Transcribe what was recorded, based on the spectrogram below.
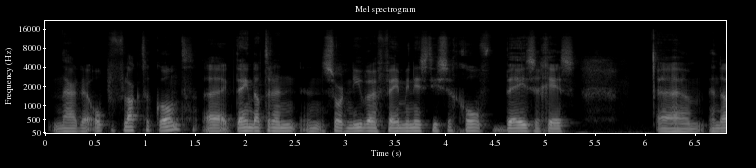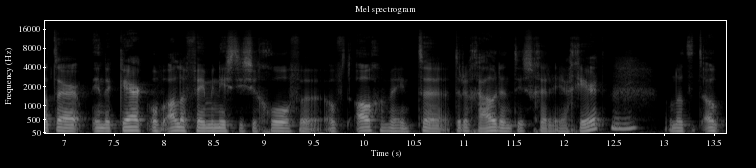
naar de oppervlakte komt. Eh, ik denk dat er een, een soort nieuwe feministische golf bezig is. Ehm, en dat er in de kerk op alle feministische golven over het algemeen te terughoudend is gereageerd. Mhm. Omdat het ook,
